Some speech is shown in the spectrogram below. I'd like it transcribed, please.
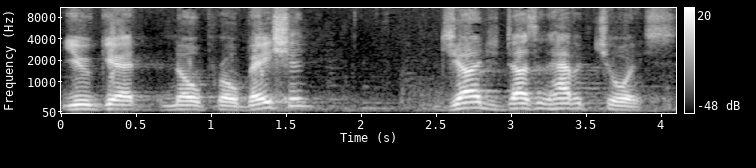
You get no probation. Judge doesn't have a choice.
